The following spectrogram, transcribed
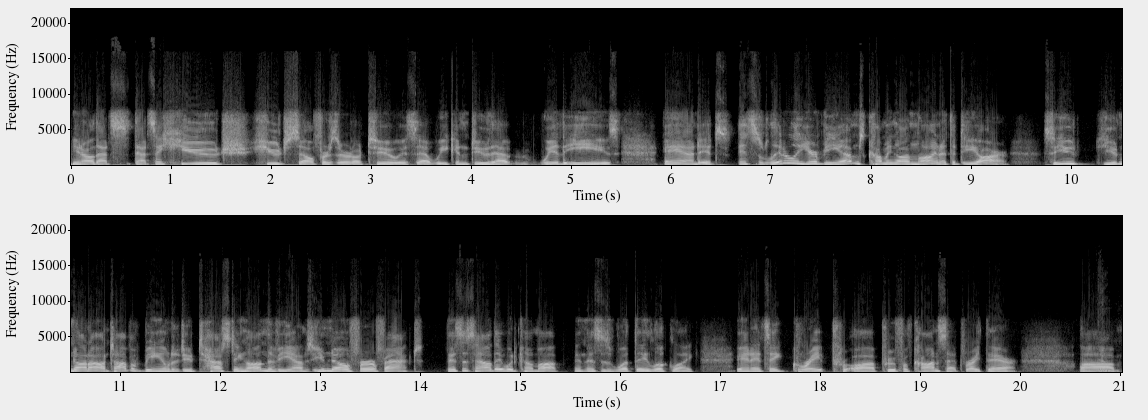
you know that's that's a huge huge sell for Zerto too is that we can do that with ease. And it's it's literally your VMs coming online at the DR so you you're not on top of being able to do testing on the VMs you know for a fact this is how they would come up and this is what they look like. And it's a great pr- uh, proof of concept right there. Um,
